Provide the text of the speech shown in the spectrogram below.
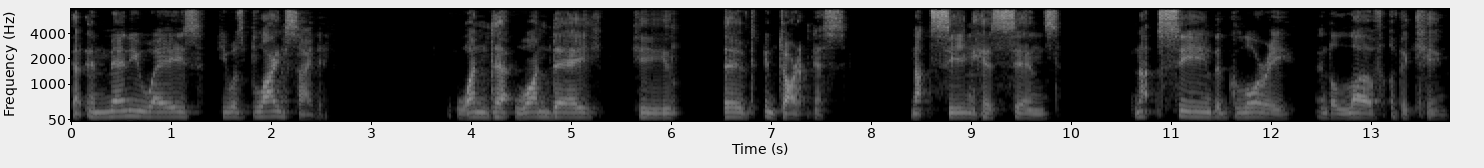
that in many ways he was blindsided one day, one day he lived in darkness, not seeing his sins not seeing the glory and the love of the king.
